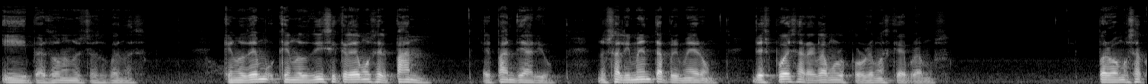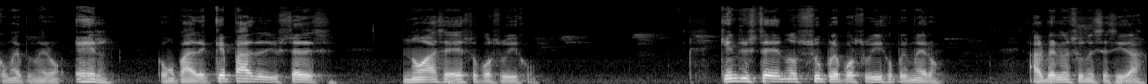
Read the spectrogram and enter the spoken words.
y perdona nuestras ofensas. Que nos, que nos dice que le demos el pan, el pan diario. Nos alimenta primero, después arreglamos los problemas que hablamos. Pero vamos a comer primero. Él, como padre. ¿Qué padre de ustedes no hace esto por su hijo? ¿Quién de ustedes no suple por su hijo primero al verlo en su necesidad?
